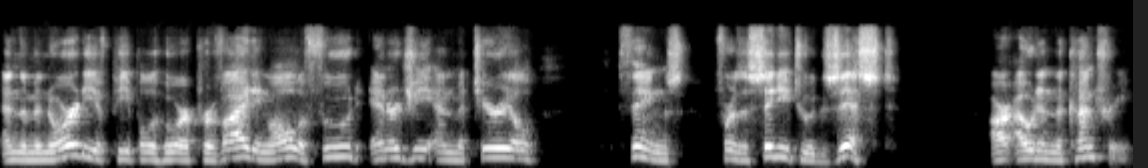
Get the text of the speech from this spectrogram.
and the minority of people who are providing all the food, energy, and material things for the city to exist are out in the country.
